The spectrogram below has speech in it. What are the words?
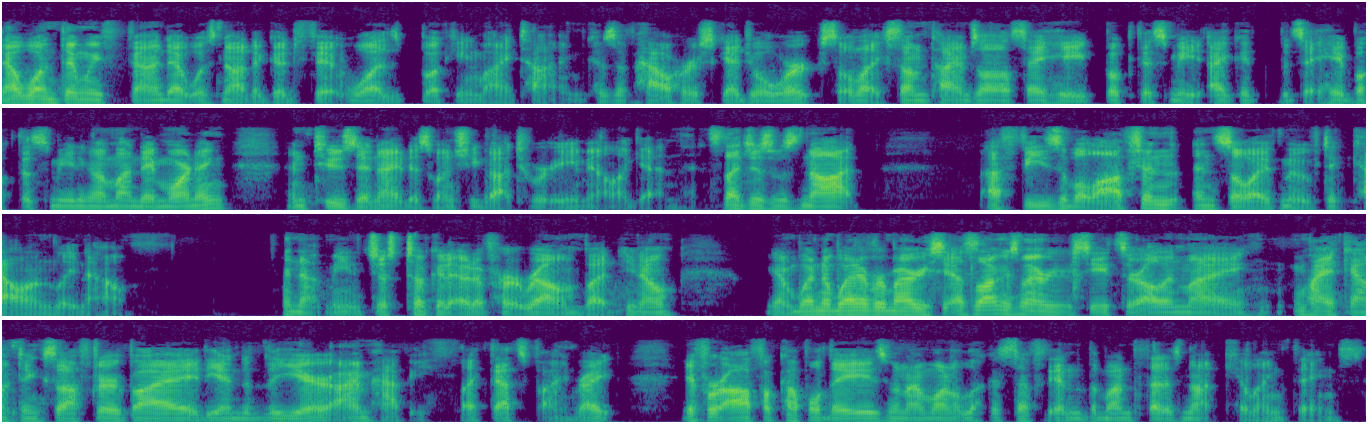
Now, one thing we found out was not a good fit was booking my time because of how her schedule works. So, like sometimes I'll say, "Hey, book this meet." I could would say, "Hey, book this meeting on Monday morning," and Tuesday night is when she got to her email again. So that just was not a feasible option, and so I've moved to Calendly now, and that means just took it out of her realm. But you know, you know when, whenever my as long as my receipts are all in my my accounting software by the end of the year, I'm happy. Like that's fine, right? If we're off a couple days when I want to look at stuff at the end of the month, that is not killing things.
